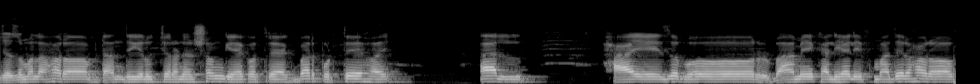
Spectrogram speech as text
জজমালা হরফ ডান দিকের উচ্চারণের সঙ্গে একত্রে একবার পড়তে হয়। আল হায়ে জবর, বামে খালি আলিফ, মাদের হরফ।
